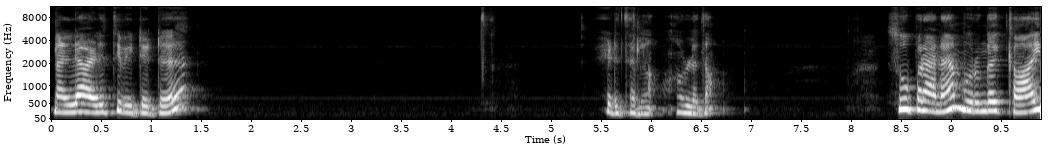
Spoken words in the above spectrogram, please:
நல்லா அழுத்தி விட்டுட்டு எடுத்துடலாம். அவ்வளோதான் சூப்பரான முருங்கைக்காய்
